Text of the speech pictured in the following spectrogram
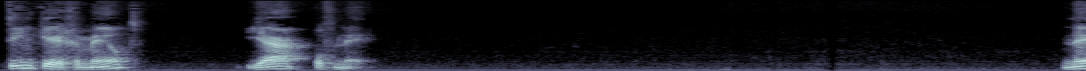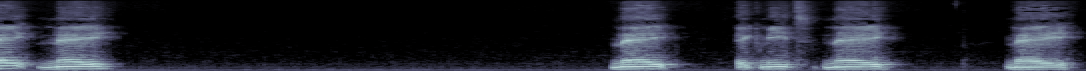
10 keer gemaild, ja of nee? Nee, nee. Nee, ik niet. Nee, nee.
